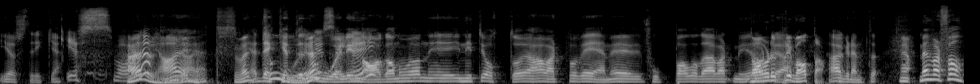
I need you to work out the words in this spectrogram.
i Østerrike. Jøss, var det? Ja, ja, ja. Jeg dekket Tore. OL i. Nagano i 98, og jeg har vært på VM i fotball, og det har vært mye Da var du privat, da. Jeg har glemt det. Ja. Men i hvert fall.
